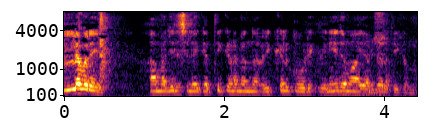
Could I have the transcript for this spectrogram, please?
എല്ലാവരെയും ആ മജിലിസിലേക്ക് എത്തിക്കണമെന്ന് ഒരിക്കൽ കൂടി വിനീതമായി അഭ്യർത്ഥിക്കുന്നു.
